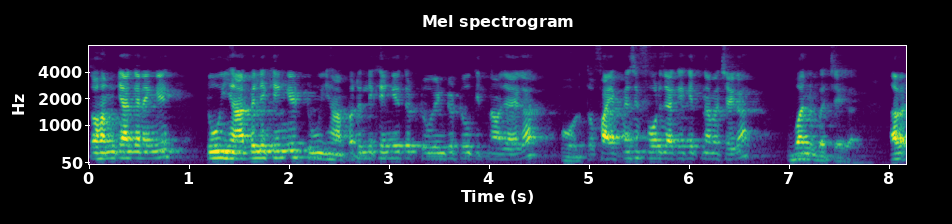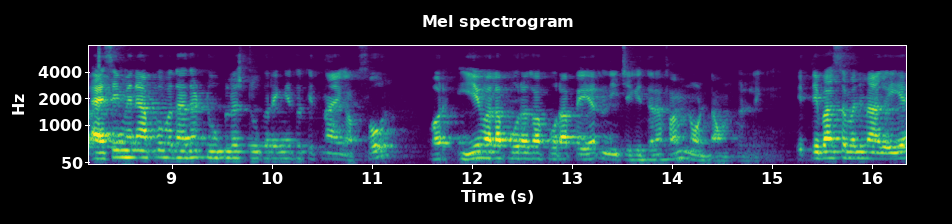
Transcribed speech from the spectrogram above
तो हम क्या करेंगे? टू यहाँ पे लिखेंगे टू यहाँ पर लिखेंगे तो टू इंटू टू कितना हो जाएगा? फोर। तो फाइव में से फोर जाके कितना बचेगा? वन बचेगा। अब ऐसे ही मैंने आपको बताया था टू प्लस टू करेंगे तो कितना आएगा? फोर और ये वाला पूरा का पूरा पेयर नीचे की तरफ़ हम नोट डाउन कर लेंगे। इतनी बात समझ में आ गई है।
